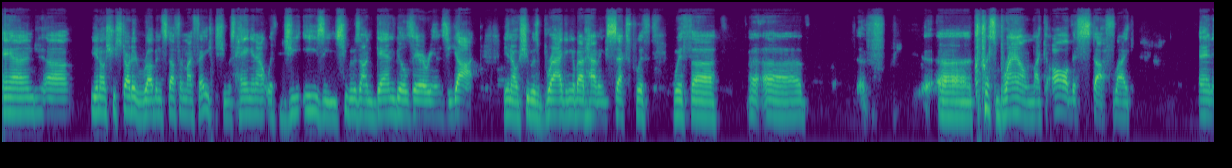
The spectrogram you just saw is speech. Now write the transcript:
and uh, you know, she started rubbing stuff in my face. She was hanging out with G-Eazy. She was on Dan Bilzerian's yacht. You know, she was bragging about having sex with with uh, uh, uh, Chris Brown, like all this stuff, like, and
